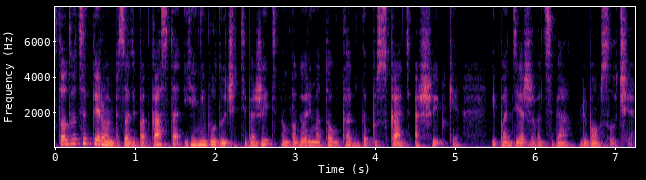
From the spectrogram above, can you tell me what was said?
121 эпизоде подкаста «Я не буду учить тебя жить», но мы поговорим о том, как допускать ошибки и поддерживать себя в любом случае.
